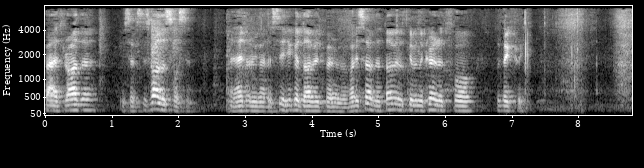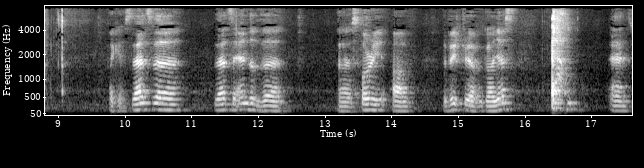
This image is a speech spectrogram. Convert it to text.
but rather he says his father's chusim. And later we're going to see he Hika David that David was given the credit for the victory. Okay, so that's the that's the end of the uh, story of the victory of Goliath. and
